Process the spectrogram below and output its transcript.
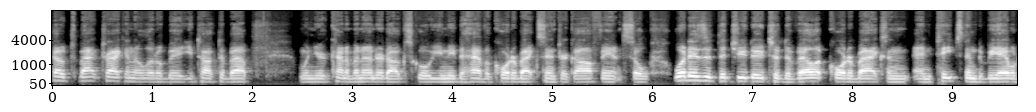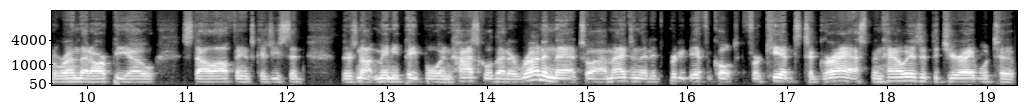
Coach, backtracking a little bit, you talked about when you're kind of an underdog school, you need to have a quarterback centric offense. So, what is it that you do to develop quarterbacks and, and teach them to be able to run that RPO style offense? Because you said there's not many people in high school that are running that. So, I imagine that it's pretty difficult for kids to grasp. And how is it that you're able to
